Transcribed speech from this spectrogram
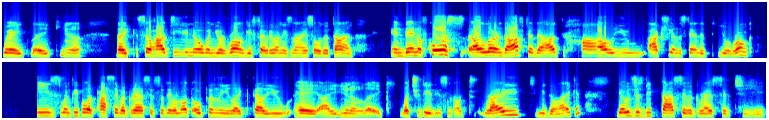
wait like you know like so how do you know when you're wrong if everyone is nice all the time and then of course i learned after that how you actually understand that you're wrong is when people are passive aggressive. So they will not openly like tell you hey i you know like what you did is not right. We don't like it. They will just be passive aggressive to you.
